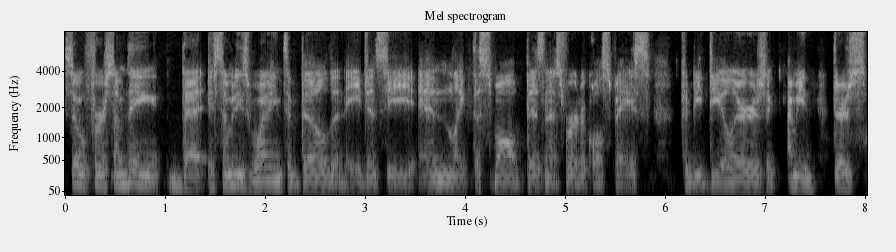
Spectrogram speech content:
So for something that if somebody's wanting to build an agency in like the small business vertical space, could be dealers. I mean, there's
